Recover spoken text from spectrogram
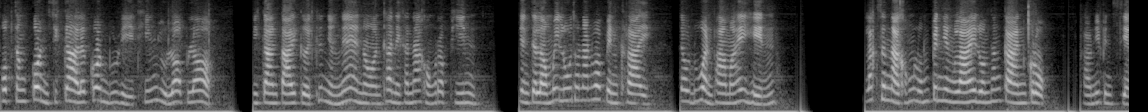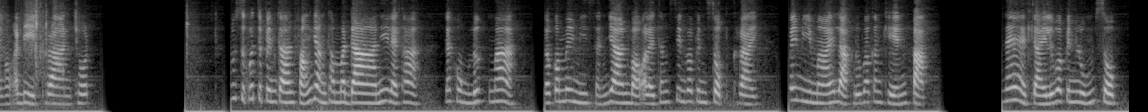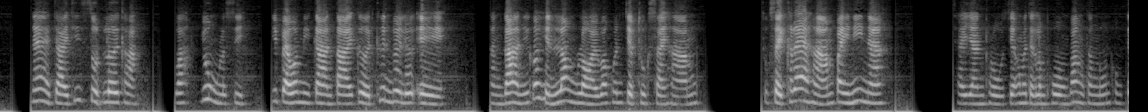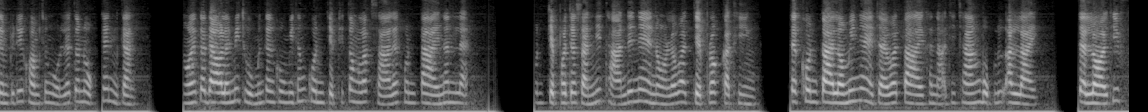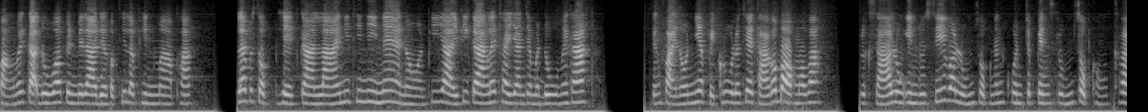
พบทั้งก้นซิก้าและก้นบุหรี่ทิ้งอยู่รอบๆ มีการตายเกิดขึ้นอย่างแน่นอนค่ะในคณะของรพินเพียงแต่เราไม่รู้เท่านั้นว่าเป็นใคร เจ้าด้วนพามาให้เห็น ลักษณะของหลุมเป็นอย่างไรรวมทั้งการกรบ คราวนี้เป็นเสียงของอดีตพรานชด รู้สึกว่าจะเป็นการฝังอย่างธรรมดานี่แหละค่ะ และคงลึกมาก แล้วก็ไม่มีสัญญาณบอกอะไรทั้งสิ้นว่าเป็นศพใคร ไม่มีไม้หลักหรือว่ากางเขนปัก แน่ใจหรือว่าเป็นหลุมศพ แน่ใจที่สุดเลยค่ะวะยุ่งละสิ นี่แปลว่ามีการตายเกิดขึ้นด้วยหรือเอ ทางด้านนี้ก็เห็นล่องรอยว่าคนเจ็บถูกใส่หาม ถูกใส่แคร่หามไปนี่นะชายันโผล่เสียงออกมาจากลำโพงบ้างทางนู้นคงเต็มไปด้วยความสงบและตนกเช่นกัน น้อยกระดาอะไรไม่ถูกเหมือนกันคงมีทั้งคนเจ็บที่ต้องรักษาและคนตายนั่นแหละ คนเจ็บพอจะสันนิษฐานได้แน่นอนแล้วว่าเจ็บเพราะกระทิง แต่คนตายเราไม่แน่ใจว่าตายขณะที่ช้างบุกหรืออะไร แต่รอยที่ฝังไว้กะดูว่าเป็นเวลาเดียวกับที่ละพินมาพัก และประสบเหตุการณ์ร้ายนี่ที่นี่แน่นอน พี่ใหญ่พี่กลางและชายยันจะมาดูไหมคะเสียงฝ่ายโน้นเงียบไปครู่แล้วเชษฐาก็บอกมาว่าปรึกษาลุงอินดูซิว่าหลุมศพนั้นควรจะเป็นหลุมศพของใคร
